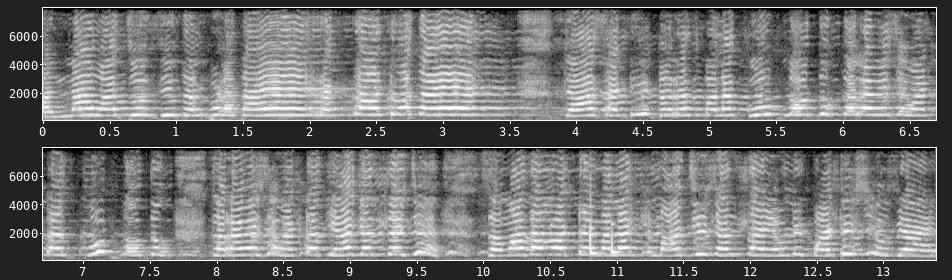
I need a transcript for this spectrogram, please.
अन्ना वाचून ती तडफडत आहे रक्त आठवत आहे. त्यासाठी खरंच मला खूप कौतुक करावेसे वाटतात खूप कौतुक करावेसे वाटतात या जनतेचे समाधान वाटतंय मला की माझी जनता एवढी पाठीशी उभी आहे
